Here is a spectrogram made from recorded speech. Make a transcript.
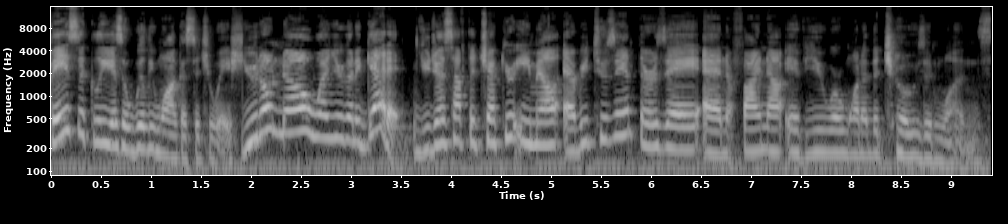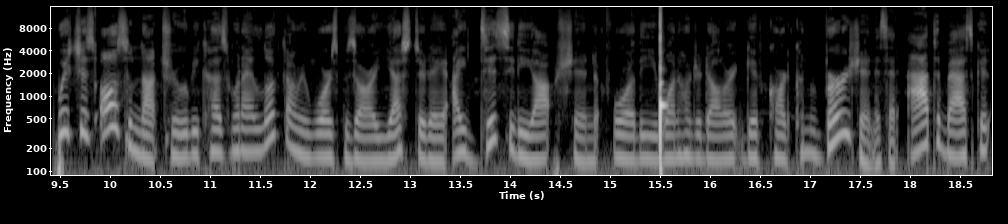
basically it's a willy wonka situation. You don't know when you're gonna get it. You just have to check your email every tuesday and thursday and find out if you were one of the chosen ones. Which is also not true because when i looked on rewards bazaar yesterday i did see the option for the $100 gift card conversion. It said add to basket.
